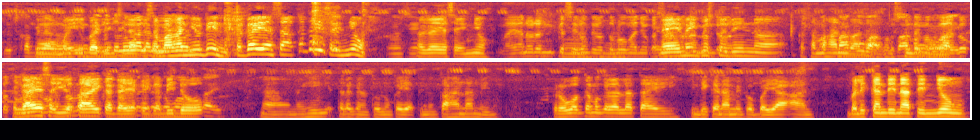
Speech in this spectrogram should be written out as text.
Doon sa kabila, Oo, may iba din sila. Kasamahan nyo din, kagaya sa kagaya sa inyo. Oh. Kagaya sa inyo. May ano din kasi nung tinutulungan yung kasama May, gusto doon. din na kasamahan ba na gusto mo kagaya sa Yutay, kagaya kay Kabido na nanghingi talaga ng tulong kaya pinuntahan namin. Pero huwag ka mag-alala tay, hindi ka namin pabayaan. Balikan din natin yung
